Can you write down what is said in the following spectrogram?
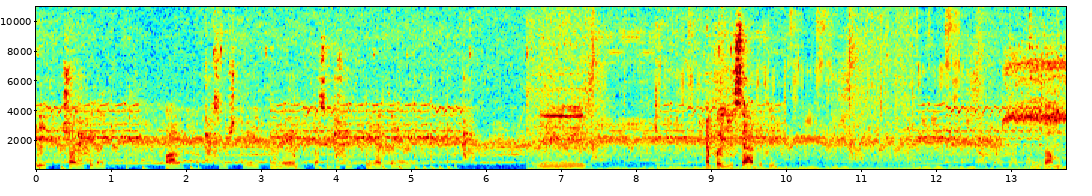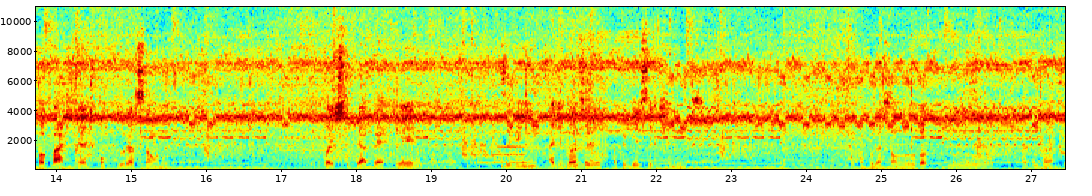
e joga aqui dentro. Cola, substitui o meu, tá substituindo porque eu já tenho ele. E depois disso você abre aqui e vamos para a parte já de configuração né? depois de você ter aberto ele você vem em Advanced APB Settings a configuração do, do, do Advanced.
